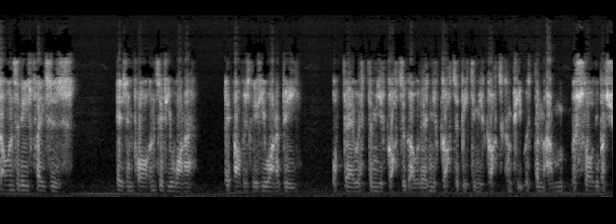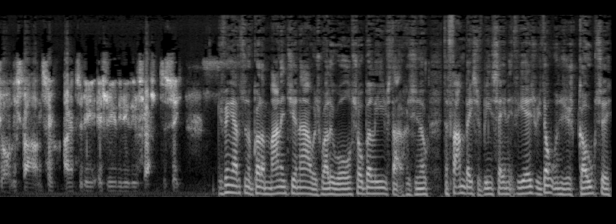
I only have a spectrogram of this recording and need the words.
going to these places is important if you want to, obviously, if you want to be up there with them. You've got to go there and you've got to beat them. You've got to compete with them. And we're slowly but surely starting to. And it's really, it's really, really refreshing to see. You think Everton have got a manager now as well who also believes that? Because, you know, the fan base have been saying it for years. We don't want to just go to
